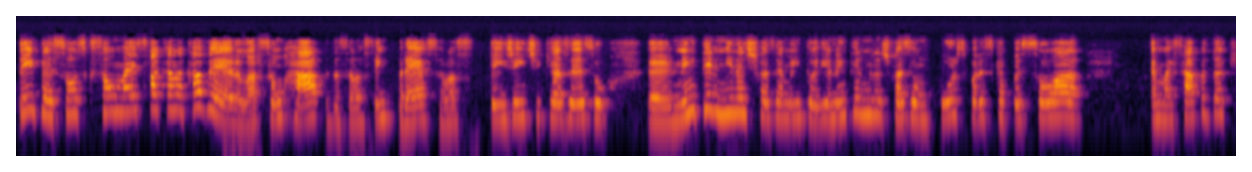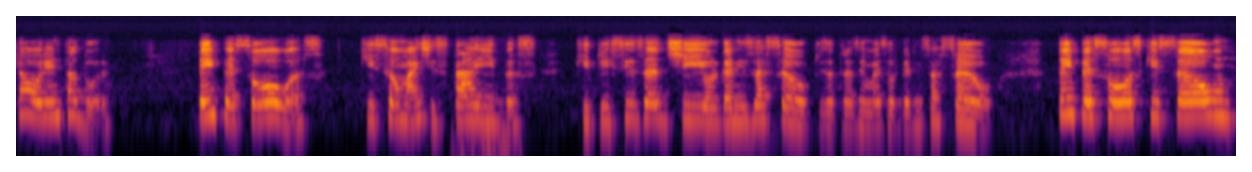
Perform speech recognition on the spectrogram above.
Tem pessoas que são mais faca na caveira, elas são rápidas, elas têm pressa, elas tem gente que às vezes é, nem termina de fazer a mentoria, nem termina de fazer um curso, parece que a pessoa é mais rápida que a orientadora. Tem pessoas que são mais distraídas, que precisa de organização, precisa trazer mais organização. Tem pessoas que são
